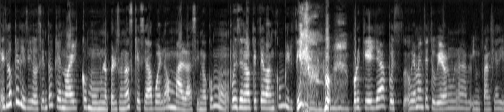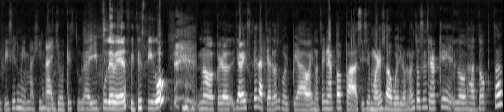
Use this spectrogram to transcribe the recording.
Es lo que les digo, siento que no hay como una persona que sea buena o mala, sino como pues en lo que te van convirtiendo, ¿no? Porque ella, pues obviamente tuvieron una infancia difícil, me imagino. Ay, yo que estuve ahí, pude ver, fui testigo. No, pero ya ves que la tía los golpeaba y no tenía papás y se muere su abuelo, ¿no? Entonces creo que los adoptan,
